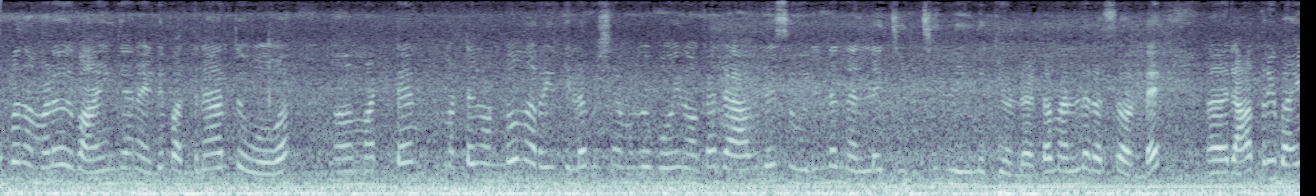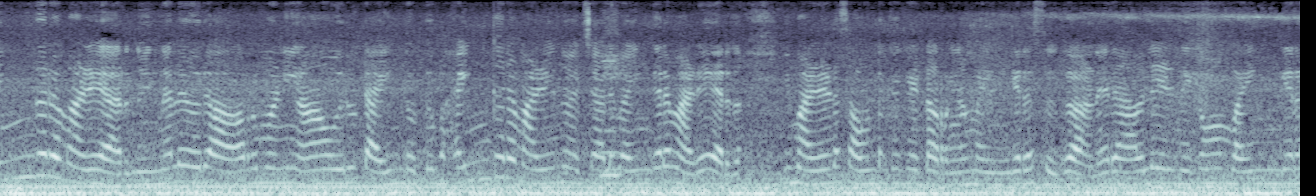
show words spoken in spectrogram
അപ്പൊ നമ്മൾ വാങ്ങിക്കാനായിട്ട് പത്തനാപുരത്ത് പോവാ. മട്ടൻ മട്ടൻ ഉണ്ടോ അറിയത്തില്ല. പക്ഷെ നമുക്ക് പോയി നോക്കാം. രാവിലെ സൂര്യന്റെ നല്ല ചിരിച്ചിൽ വെയിലൊക്കെ ഉണ്ട് കേട്ടോ. നല്ല രസമുണ്ട്. രാത്രി ഭയങ്കര മഴയായിരുന്നു. ഇന്നലെ ഒരു ആറു മണി ആ ഒരു ടൈം തൊട്ട് ഭയങ്കര മഴയെന്ന് വെച്ചാൽ ഭയങ്കര മഴയായിരുന്നു. ഈ മഴയുടെ സൗണ്ടൊക്കെ കേട്ട് ഇറങ്ങാൻ ഭയങ്കര സുഖമാണ്. രാവിലെ എഴുന്നേൽക്കുമ്പോൾ ഭയങ്കര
